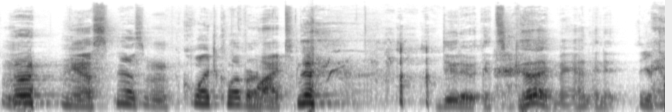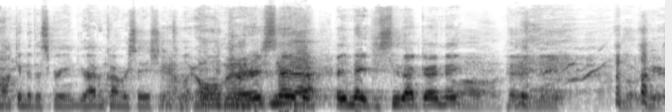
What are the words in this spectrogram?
hmm, yes, yes, quite clever. right, dude. It's good, man, and it. You're man, talking it- to the screen. You're having conversations. Yeah, I'm with like, oh, man, Drake. you see Nathan, that? Hey Nate, you see that guy, Nate? Oh, hey Nate, come over here.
